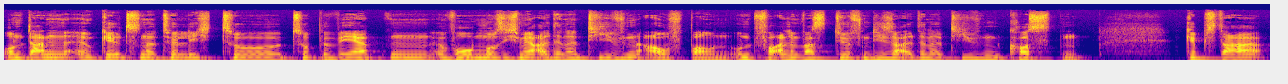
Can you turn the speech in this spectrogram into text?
und dann äh, gilt es natürlich zu, zu bewerten, wo muss ich mir Alternativen aufbauen und vor allem, was dürfen diese Alternativen kosten. Gibt es da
